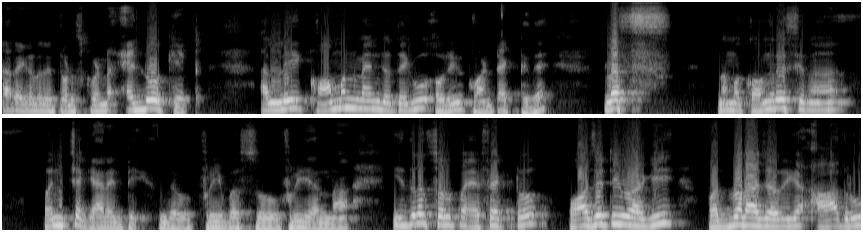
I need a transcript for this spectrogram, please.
ಕಾರ್ಯಗಳಲ್ಲಿ ತೊಡಸ್ಕೊಂಡ ಅಡ್ವೊಕೇಟ್ ಅಲ್ಲಿ ಕಾಮನ್ ಮ್ಯಾನ್ ಜೊತೆಗೂ ಅವರಿಗೆ ಕಾಂಟ್ಯಾಕ್ಟ್ ಇದೆ. ಪ್ಲಸ್ ನಮ್ಮ ಕಾಂಗ್ರೆಸ್ಸಿನ ಪಂಚ ಗ್ಯಾರಂಟಿ ಅಂದರೆ ಫ್ರೀ ಬಸ್ಸು ಫ್ರೀ ಅನ್ನ ಇದರ ಸ್ವಲ್ಪ ಎಫೆಕ್ಟು ಪಾಸಿಟಿವ್ ಆಗಿ ಪದ್ಮರಾಜ್ ಅವರಿಗೆ ಆದರೂ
